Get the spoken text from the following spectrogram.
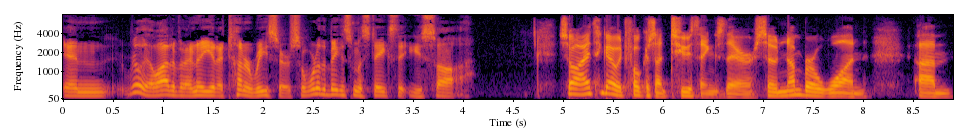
And really, a lot of it, I know you had a ton of research. So, what are the biggest mistakes that you saw? So, I think I would focus on two things there. So, number one, um,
